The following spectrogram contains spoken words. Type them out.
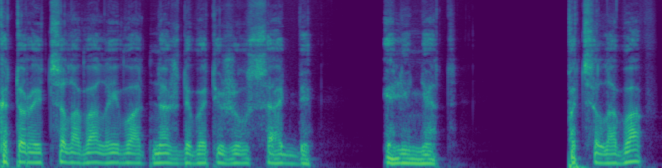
которая целовала его однажды в этой же усадьбе, или нет. Поцеловав,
